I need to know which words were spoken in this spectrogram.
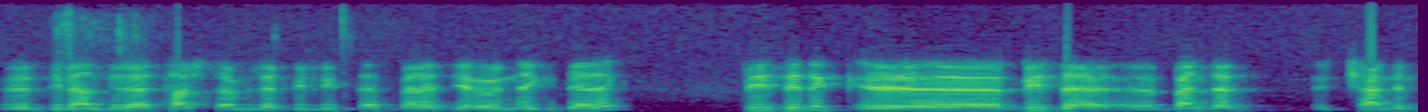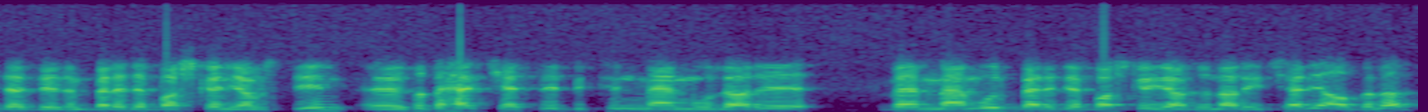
e, Dilan Dile Taşdemir ile birlikte belediye önüne giderek biz dedik e, biz de e, ben de kendim de dedim belediye başkan yardımcısıyım. E, zaten herkesi bütün memurları ve memur belediye başkan yardımcıları içeri aldılar.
